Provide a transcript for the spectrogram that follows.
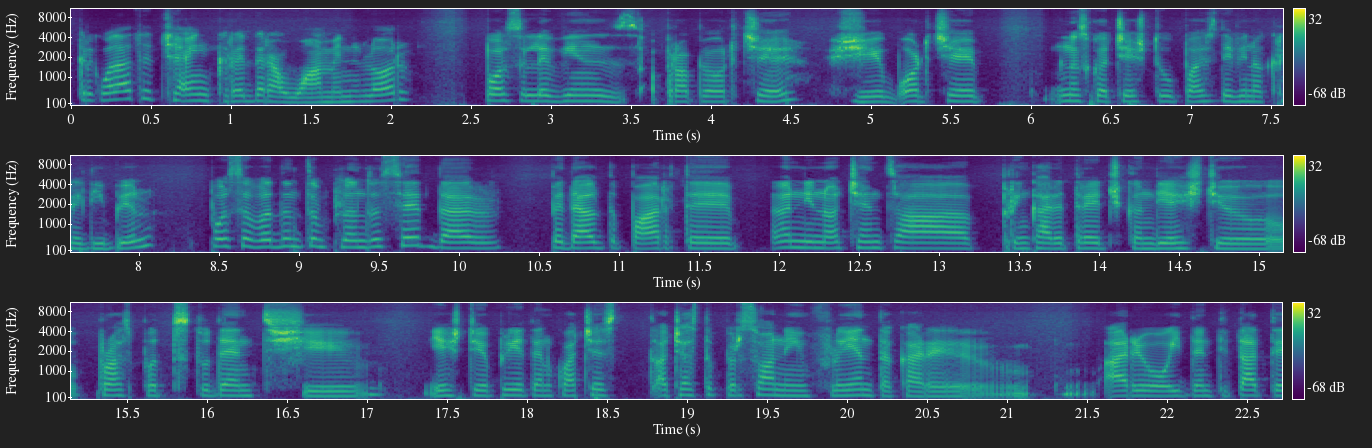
Cred că odată ce ai încrederea oamenilor, poți să le vinzi aproape orice și orice născocești tu poate să devină credibil. Poți să văd întâmplându-se, dar pe de altă parte, în inocența prin care treci când ești uh, proaspăt student și ești prieten cu acest, această persoană influentă care are o identitate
